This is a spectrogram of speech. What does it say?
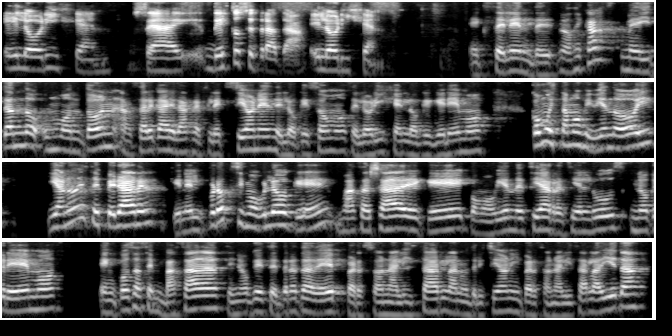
el origen. O sea, de esto se trata, el origen. Excelente. Nos dejas meditando un montón acerca de las reflexiones de lo que somos, el origen, lo que queremos, cómo estamos viviendo hoy y a no desesperar que en el próximo bloque, más allá de que, como bien decía recién Luz, no creemos en cosas envasadas, sino que se trata de personalizar la nutrición y personalizar la dieta.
